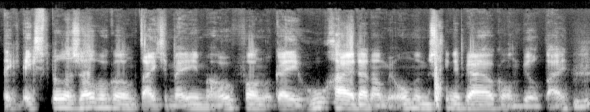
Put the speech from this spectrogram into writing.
ik, ik speel daar zelf ook al een tijdje mee in mijn hoofd. Van oké, hoe ga je daar nou mee om? En misschien heb jij ook al een beeld bij. Mhm.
